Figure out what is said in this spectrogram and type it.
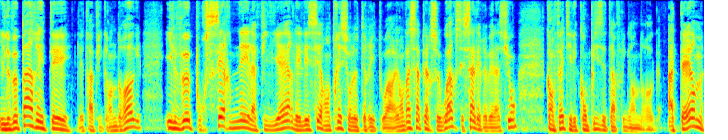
Il ne veut pas arrêter les trafiquants de drogue, pour cerner la filière, les laisser rentrer sur le territoire. Et on va s'apercevoir, c'est ça les révélations, qu'en fait, il est complice des trafiquants de drogue. À terme,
